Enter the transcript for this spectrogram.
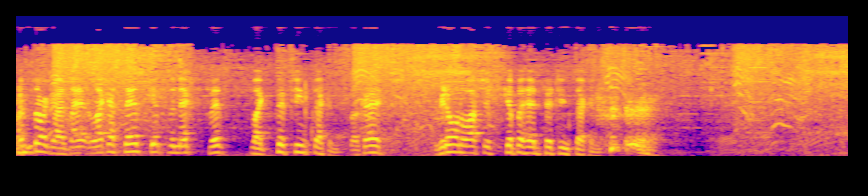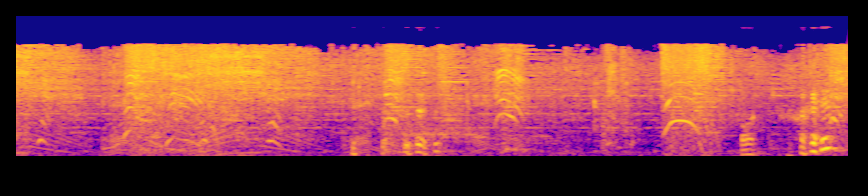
I'm sorry, guys. I, like I said, skip the next fif- like 15 seconds, okay? If you don't want to watch it, skip ahead 15 seconds.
